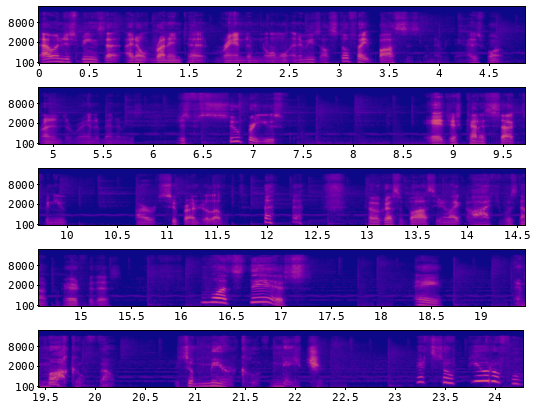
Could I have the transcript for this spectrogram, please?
That one just means that I don't run into random normal enemies. I'll still fight bosses and everything. I just won't run into random enemies, which is super useful. It just kind of sucks when you are super underleveled. Come across a boss and you're like, oh, I was not prepared for this. What's this? A, a Mako fountain. It's a miracle of nature. It's so beautiful.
